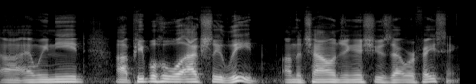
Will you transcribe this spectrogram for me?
uh, and we need uh, people who will actually lead on the challenging issues that we're facing.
